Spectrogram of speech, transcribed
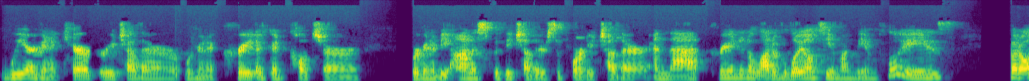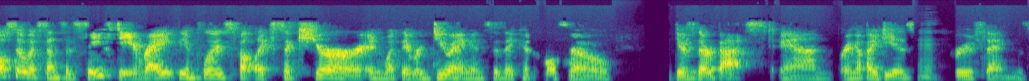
we are going to care for each other we're going to create a good culture we're going to be honest with each other support each other and that created a lot of loyalty among the employees but also a sense of safety right the employees felt like secure in what they were doing and so they could also give their best and bring up ideas Hmm. improve things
